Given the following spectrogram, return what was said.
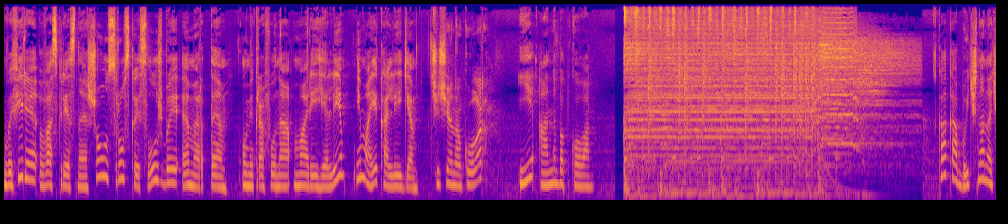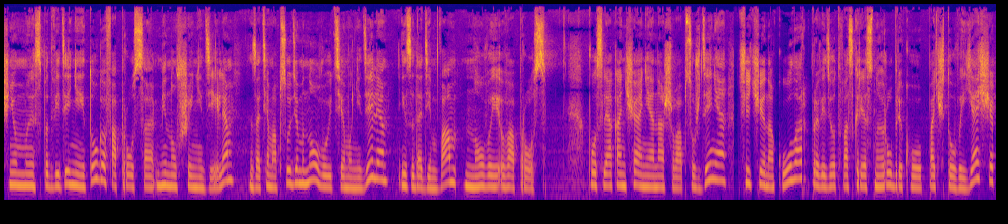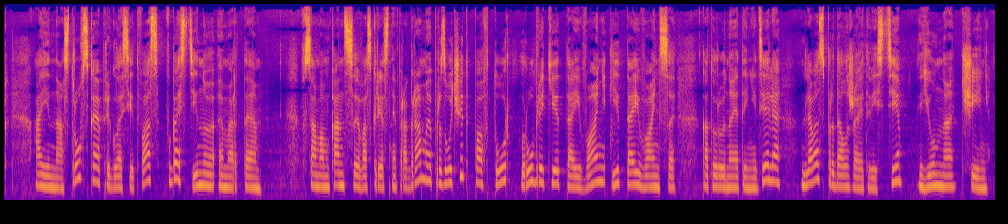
В эфире воскресное шоу с русской службой МРТ. У микрофона Мария Ли и мои коллеги Чечена Кулар и Анна Бабкова. Как обычно, начнем мы с подведения итогов опроса минувшей недели, затем обсудим новую тему недели и зададим вам новый вопрос – После окончания нашего обсуждения Чечена Кулар проведет воскресную рубрику «Почтовый ящик», а Инна Островская пригласит вас в гостиную МРТ. В самом конце воскресной программы прозвучит повтор рубрики «Тайвань и тайваньцы», которую на этой неделе для вас продолжает вести Юна Чень.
